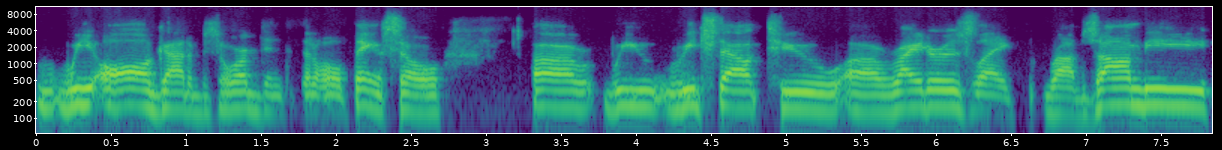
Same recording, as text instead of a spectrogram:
we all got absorbed into the whole thing. So uh, we reached out to uh, writers like Rob Zombie,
